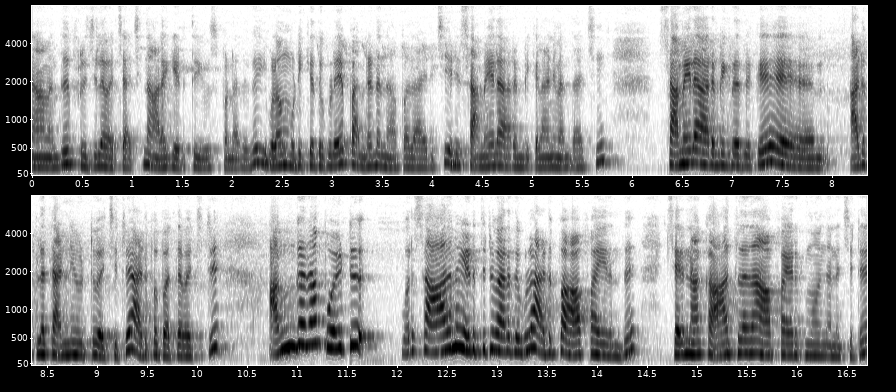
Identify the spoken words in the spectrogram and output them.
நான் வந்து ஃப்ரிட்ஜில் வச்சாச்சு. நாளைக்கு எடுத்து யூஸ் பண்ணதுக்கு. இவ்வளோ முடிக்கிறதுக்குள்ளே பன்னெண்டு நாற்பது ஆகிடுச்சு இனி சமையலை ஆரம்பிக்கலான்னு வந்தாச்சு. சமையலை ஆரம்பிக்கிறதுக்கு அடுப்பில் தண்ணி விட்டு வச்சுட்டு அடுப்பை பற்ற வச்சுட்டு அங்கே தான் போயிட்டு ஒரு சாதனம் எடுத்துகிட்டு வரதுக்குள்ளே அடுப்பு ஆஃப் ஆகிருந்து சரி நான் காற்றுல தான் ஆஃப் ஆகிருக்குமோன்னு நினச்சிட்டு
